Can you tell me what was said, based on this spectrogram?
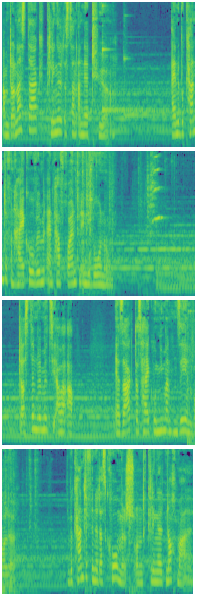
Am Donnerstag klingelt es dann an der Tür. Eine Bekannte von Heiko will mit ein paar Freunden in die Wohnung. Justin wimmelt sie aber ab. Er sagt, dass Heiko niemanden sehen wolle. Die Bekannte findet das komisch und klingelt nochmal.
